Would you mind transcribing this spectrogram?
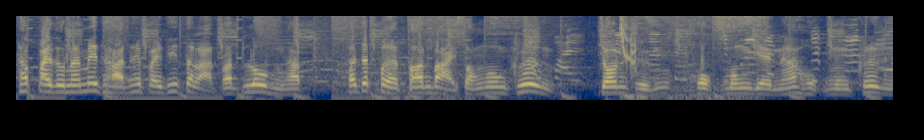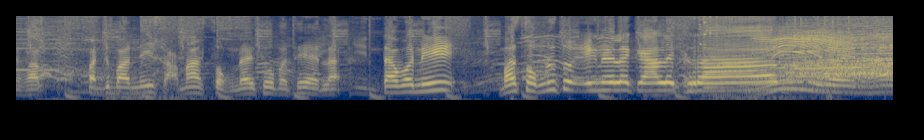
ถ้าไปตรงนั้นไม่ทันให้ไปที่ตลาดวัดลุ่มครับเขาจะเปิดตอนบ่าย2โมงครึ่งจนถึง6โมงเย็นนะ6โมงครึ่งนะครับ ปัจจุบันนี้สามารถส่งได้ทั่วประเทศแล้ว แต่วันนี้ มาส่งด้วยตัวเองในรายการเลยครับ นี่เลยนะครับ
